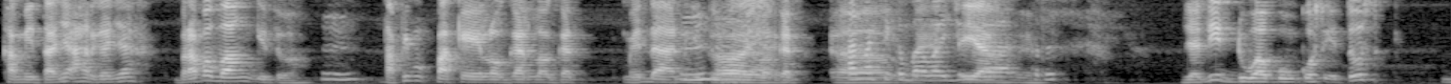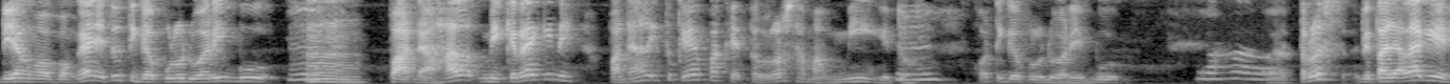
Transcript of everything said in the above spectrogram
kami tanya harganya berapa bang gitu. Hmm. Tapi pakai logat-logat Medan gitu, Oh, pakai iya. logat. kan eh, masih ke bawah juga iya. terus Jadi dua bungkus itu dia ngomongnya itu 32.000 ribu. Hmm. Padahal mikirnya gini, padahal itu kayak pakai telur sama mie gitu. Hmm. Kok 32.000 ribu? mahal terus ditanya lagi,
